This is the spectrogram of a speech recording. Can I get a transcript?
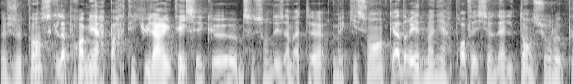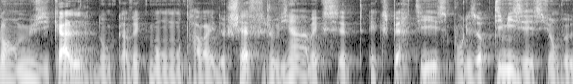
Je pense que la première particularité, c'est que ce sont des amateurs, mais qui sont encadrés de manière professionnelle, tant sur le plan musical, donc avec mon travail de chef, je viens avec cette expertise pour les optimiser, si on veut.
